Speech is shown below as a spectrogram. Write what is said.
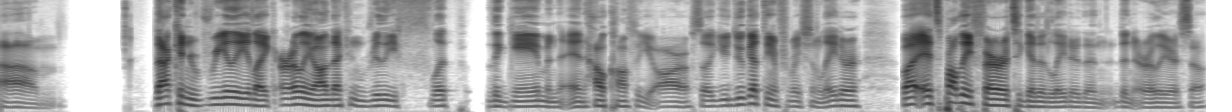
um that can really like early on that can really flip the game and and how confident you are. So you do get the information later, but it's probably fairer to get it later than than earlier. So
